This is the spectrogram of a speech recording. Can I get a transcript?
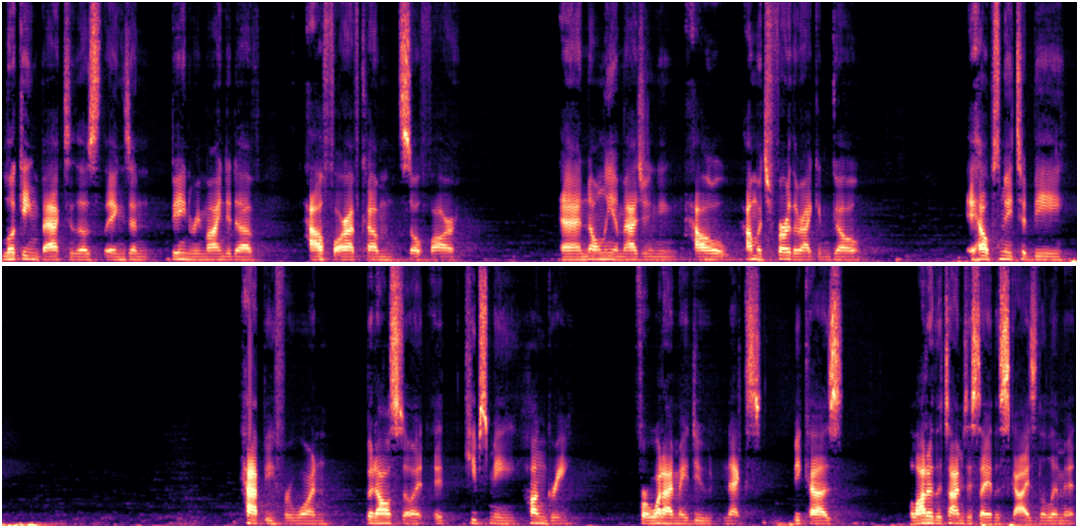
looking back to those things and being reminded of how far I've come so far and only imagining how how much further I can go it helps me to be happy for one, but also it, it keeps me hungry for what I may do next because a lot of the times they say the sky's the limit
